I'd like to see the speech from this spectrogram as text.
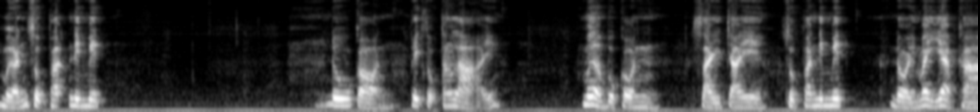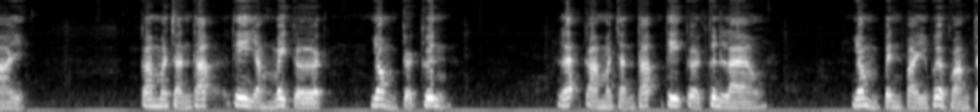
เหมือนสุภนิมิต ดูก่อนภิกษุทั้งหลาย เมื่อบุคคล ใส่ใจสุภนิมิต โดยไม่แยบคายกรรมฉันทะที่ยังไม่เกิดย่อมเกิดขึ้น และกรรมฉันทะที่เกิดขึ้นแล้ว ย่อมเป็นไปเพื่อความเจ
